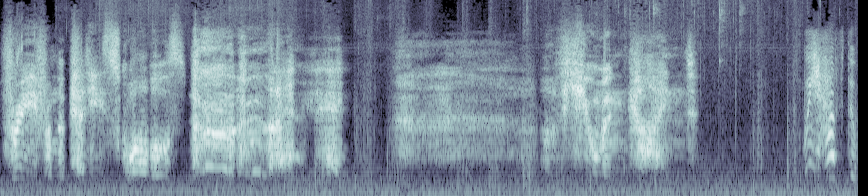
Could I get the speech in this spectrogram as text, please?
free from the petty squabbles of humankind. We have the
